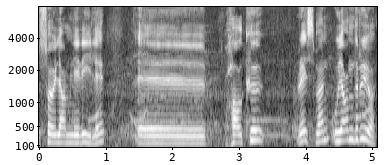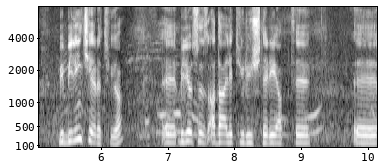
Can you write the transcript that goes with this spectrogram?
söylemleriyle e, halkı resmen uyandırıyor. Bir bilinç yaratıyor. Ee, biliyorsunuz adalet yürüyüşleri yaptı. Ee,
